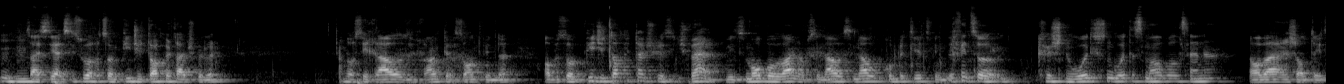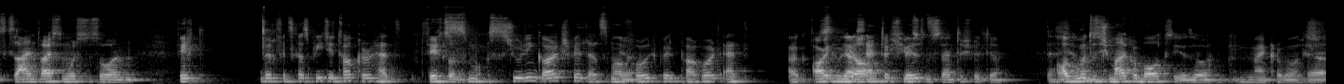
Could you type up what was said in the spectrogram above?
Mhm. Das heisst, sie, sie suchen so einen PG Tucker-Type-Spieler. Was ich auch, was ich auch interessant finde. Aber so PG Tucker-Type-Spieler sind schwer, weil das Mobile Lineups sind auch, sind auch kompliziert, finde Ich ich. finde so, Christian Wood ist ein guter Small Ball Center. Aber er ist halt jetzt gesagt, weißt du, du musst so ein. Vielleicht, Ich finde es krass, PJ Tucker hat vielleicht so Sm- Shooting Guard gespielt, hat Small Ja. Forward gespielt, Power Forward, hat arguably auch Center Houston gespielt. Center gespielt, ja. Das Aber gut, das war Microball. Gewesen, also. Microball. Ja.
